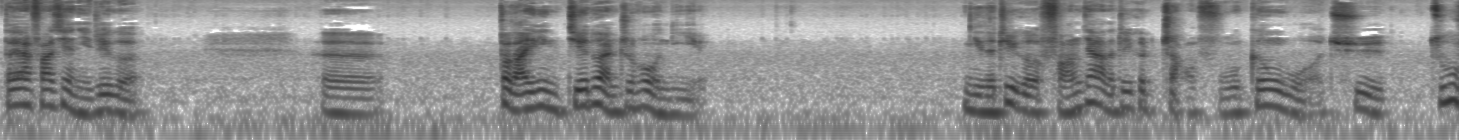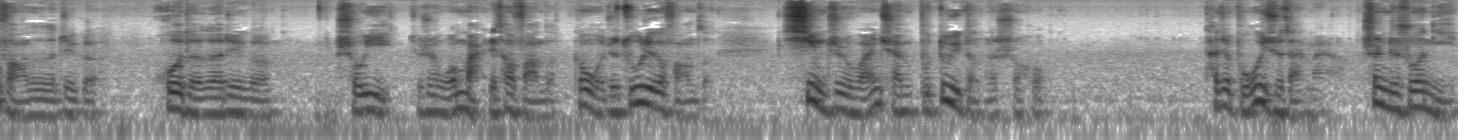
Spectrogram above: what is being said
大家发现你这个，呃，到达一定阶段之后，你，你的这个房价的这个涨幅跟我去租房子的这个获得的这个收益，就是我买这套房子跟我去租这个房子。性质完全不对等的时候，他就不会去再买了，甚至说你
